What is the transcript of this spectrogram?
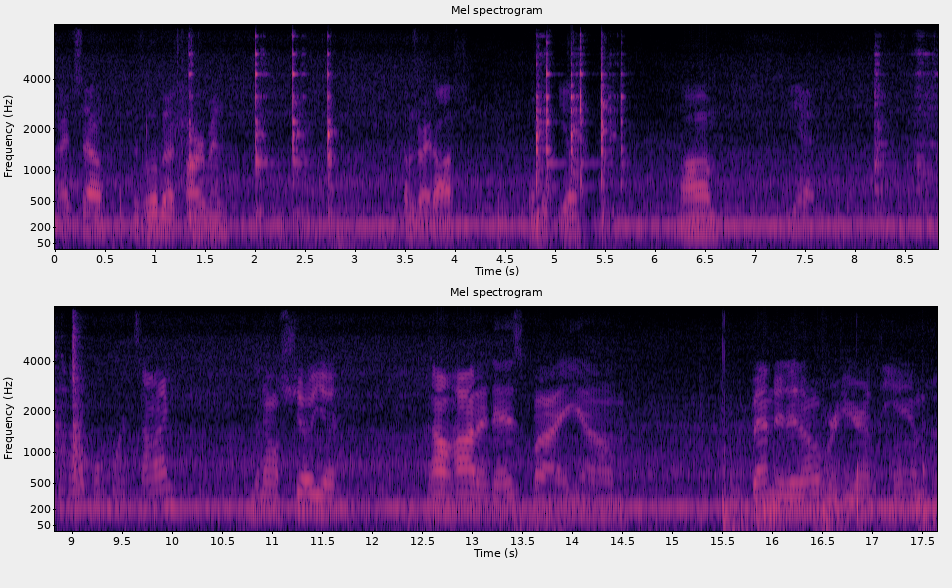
Alright, so there's a little bit of carbon. Comes right off. No big deal. Um, yeah, one more time, and then I'll show you how hot it is by um, bending it over here at the anvil.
